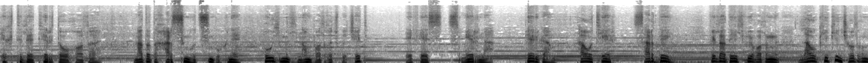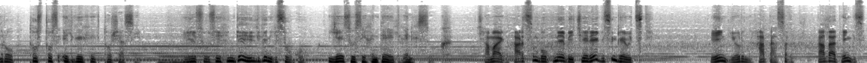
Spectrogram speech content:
Тэгтэл тэр дуу хоолой надад харсан үдсэн бүхнээ хөөлмөл ном болгож бичээд Эфес, Смирна, Пергам, Таутер, Сардей, Филадельфи болон Лаукикийн чуулган руу тус тус илгээхийг тушаасан юм. Есүс ихэндээ илгэнэ гэсэн үг үү? Есүс ихэндээ илгэнэ гэсэн үг. Чамайг харсан бүхнээ бичээрэй гэсэн гэвэцтэй. Энд ер нь хад асга, далаа тэнгис,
